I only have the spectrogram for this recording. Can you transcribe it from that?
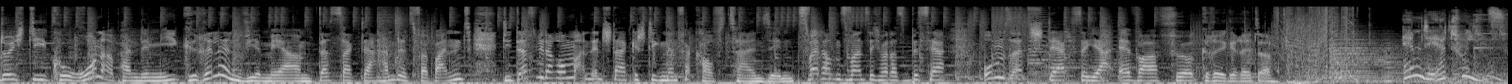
Durch die Corona-Pandemie grillen wir mehr. Das sagt der Handelsverband, die das wiederum an den stark gestiegenen Verkaufszahlen sehen. 2020 war das bisher umsatzstärkste Jahr ever für Grillgeräte. MDR Twins.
